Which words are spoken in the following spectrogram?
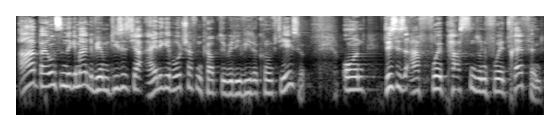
Ah, bei uns in der Gemeinde, wir haben dieses Jahr einige Botschaften gehabt über die Wiederkunft Jesu. Und das ist auch voll passend und voll treffend.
